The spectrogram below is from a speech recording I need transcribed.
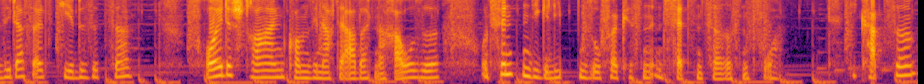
Sie das als Tierbesitzer? Freudestrahlend kommen Sie nach der Arbeit nach Hause und finden die geliebten Sofakissen in Fetzen zerrissen vor. Die Katze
